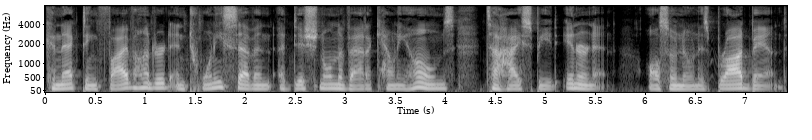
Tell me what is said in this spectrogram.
connecting 527 additional Nevada County homes to high speed internet, also known as broadband.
